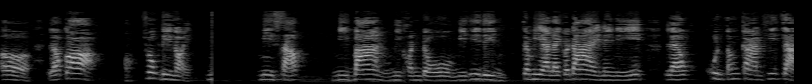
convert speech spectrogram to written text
เออ แล้วก็โชคดีหน่อย มีทรัพย์ มีบ้าน มีคอนโด มีที่ดิน จะมีอะไรก็ได้ในนี้ แล้วคุณต้องการที่จะ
